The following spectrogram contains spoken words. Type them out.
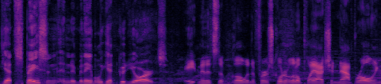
get space and, and they've been able to get good yards. Eight minutes to go in the first quarter. Little play action. Knapp rolling.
